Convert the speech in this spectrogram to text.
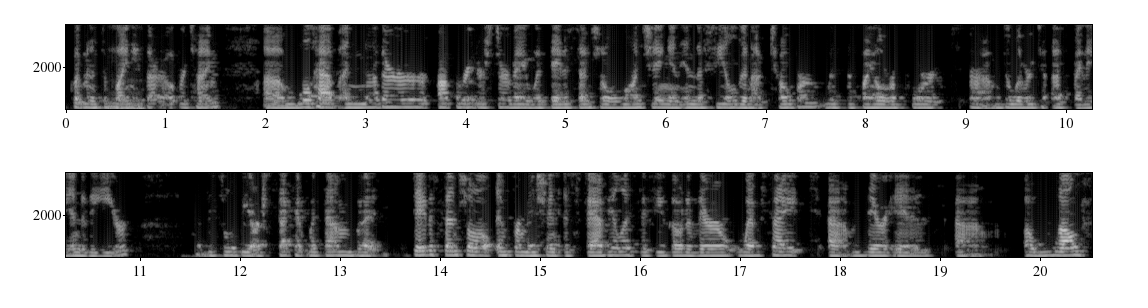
equipment and supply Mhm. needs are over time. Um, we'll have another operator survey with Datassential launching and in the field in October with the final report um, delivered to us by the end of the year. This will be our second with them, but Datassential information is fabulous. If you go to their website, um, there is um, a wealth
